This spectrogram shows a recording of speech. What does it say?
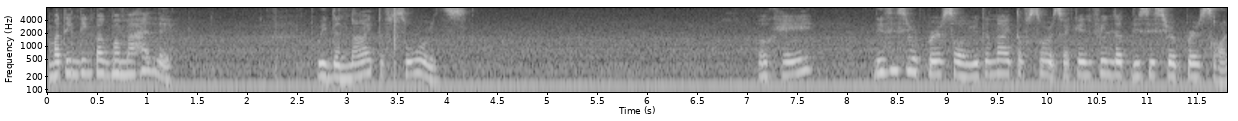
Matinding pagmamahal eh with the Knight of Swords. Okay? This is your person with the Knight of Swords. I can feel that this is your person.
